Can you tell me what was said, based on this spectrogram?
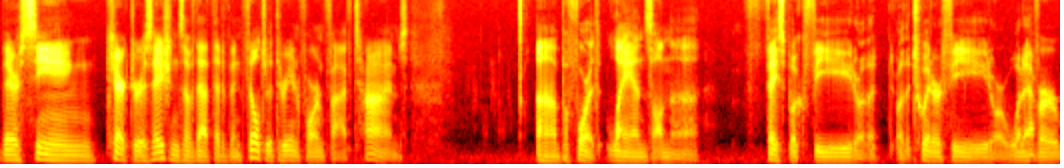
They're seeing characterizations of that that have been filtered three and four and five times uh, before it lands on the Facebook feed or the or the Twitter feed or whatever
